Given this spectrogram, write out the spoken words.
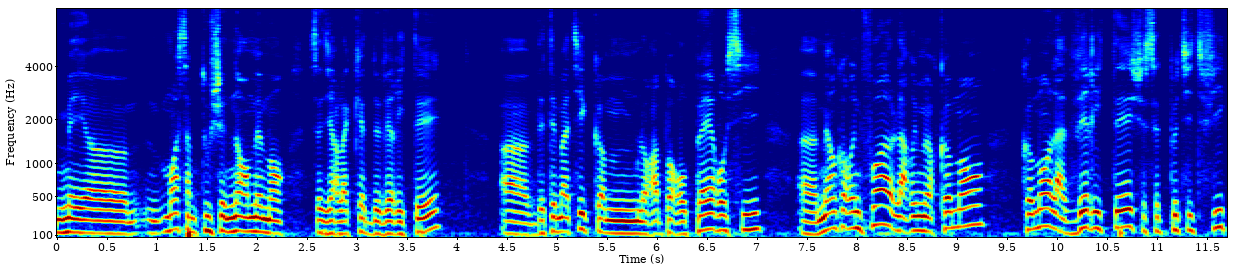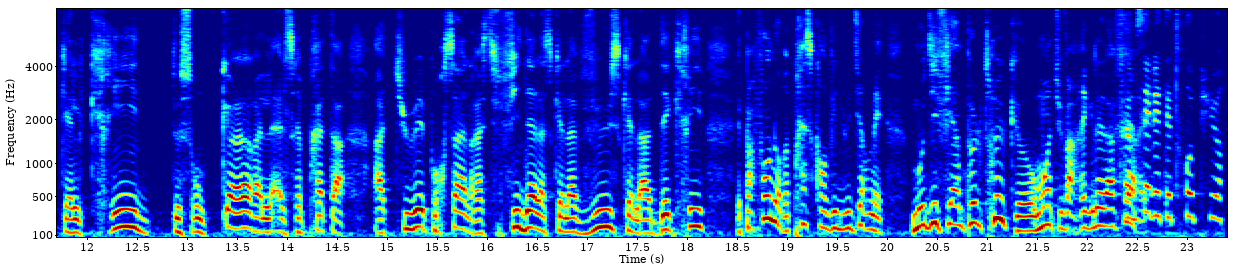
Mais euh, moi, ça me touche énormément. C'est-à-dire la quête de vérité, des thématiques comme le rapport au père aussi. Mais encore une fois, la rumeur, comment, comment la vérité chez cette petite fille qu'elle crie de son cœur, elle, elle serait prête à, à tuer pour ça, elle reste fidèle à ce qu'elle a vu, ce qu'elle a décrit. Et parfois, on aurait presque envie de lui dire, mais modifie un peu le truc, au moins tu vas régler l'affaire. Comme si elle était trop pure.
